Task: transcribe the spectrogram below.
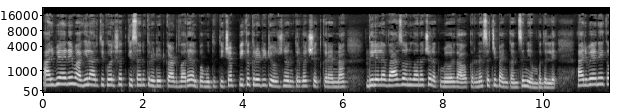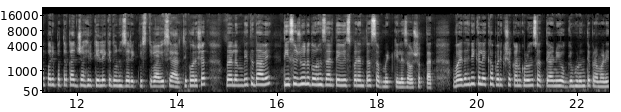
आरबीआयने मागील आर्थिक वर्षात किसान क्रेडिट कार्डद्वारे अल्पमुदतीच्या पीक क्रेडिट योजनेअंतर्गत शेतकऱ्यांना दिलेल्या व्याज अनुदानाच्या रकमेवर दावा करण्यासाठी बँकांचे नियम बदलले. आरबीआयने एका परिपत्रकात जाहीर केले की दोन हजार एकवीस ते बावीस या आर्थिक वर्षात प्रलंबित दावे तीस जून दोन हजार तेवीस पर्यंत सबमिट केले जाऊ शकतात. वैधानिक लेखा परीक्षकांकडून सत्य आणि योग्य म्हणून ते प्रमाणित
